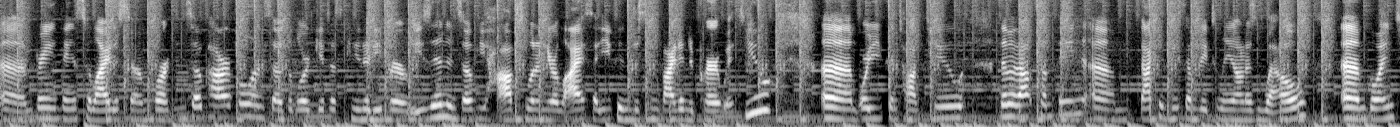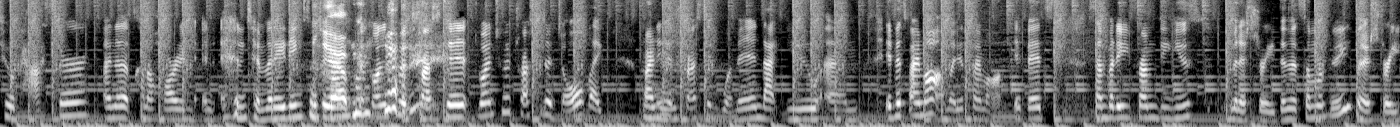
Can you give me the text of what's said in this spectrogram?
um, bringing things to light is so important and so powerful. And so the Lord gives us community for a reason. And so if you have someone in your life that you can just invite into prayer with you, um, or you can talk to them about something, um, that could be somebody to lean on as well. Um, going to a pastor, I know that's kind of hard and, and intimidating sometimes. Yep. going to a trusted, going to a trusted adult, like finding Mhm. a trusted woman that you um if it's my mom like it's my mom if it's somebody from the youth ministry then it's someone from the youth ministry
